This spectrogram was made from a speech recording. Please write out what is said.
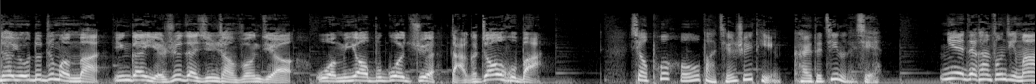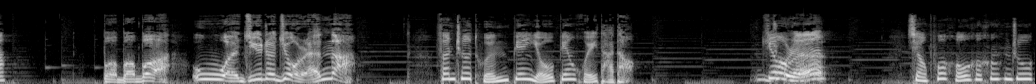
它游得这么慢，应该也是在欣赏风景。我们要不过去打个招呼吧？小泼猴把潜水艇开得近了些。你也在看风景吗？不不不，我急着救人呢。翻车豚边游边回答道：“救人？”小泼猴和哼哼猪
